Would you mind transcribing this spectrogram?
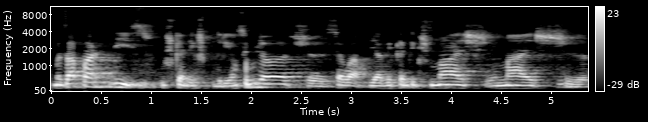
mas à parte disso, os cânticos poderiam ser melhores, eh, sei lá, podia haver cânticos mais mais eh,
